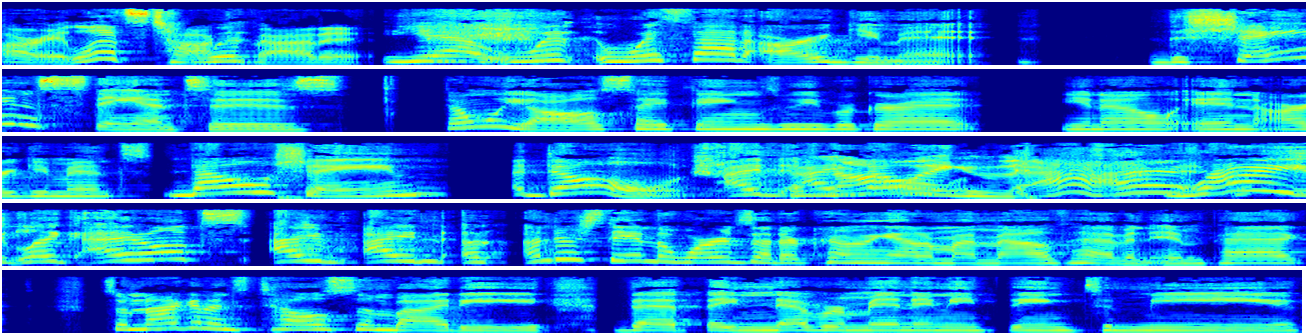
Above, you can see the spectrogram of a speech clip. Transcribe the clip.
all right, let's talk with, about it. Yeah, with with that argument, the Shayne stance is don't we all say things we regret, you know, in arguments? No, Shayne, I don't. I, I not know, like that. Right. Like I don't, I, I uh, understand the words that are coming out of my mouth have an impact. So I'm not going to tell somebody that they never meant anything to me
